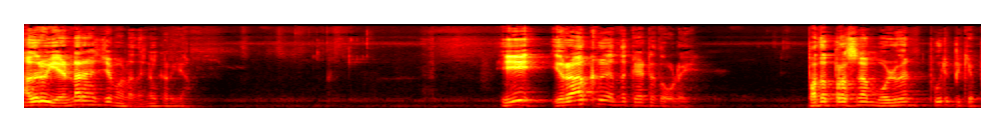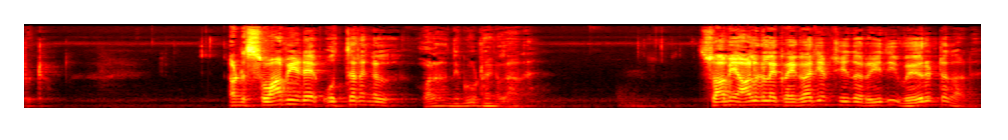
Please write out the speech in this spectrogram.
അതൊരു എണ്ണരാജ്യമാണ് നിങ്ങൾക്കറിയാം. ഈ ഇറാഖ് എന്ന് കേട്ടതോടെ പദപ്രശ്നം മുഴുവൻ പൂരിപ്പിക്കപ്പെട്ടു. അതുകൊണ്ട് സ്വാമിയുടെ ഉത്തരങ്ങൾ വളരെ നിഗൂഢങ്ങളാണ്. സ്വാമി ആളുകളെ കൈകാര്യം ചെയ്യുന്ന രീതി വേറിട്ടതാണ്.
